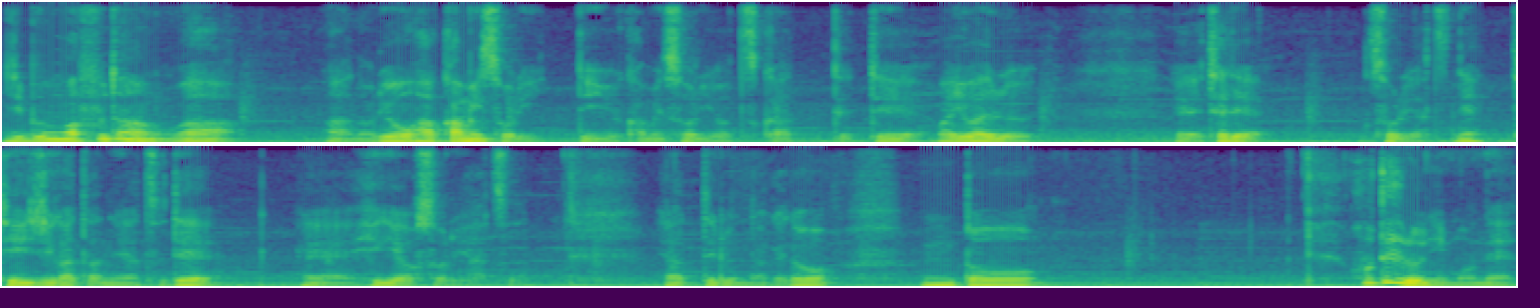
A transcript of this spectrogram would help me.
自分は普段はあの両刃カミソリっていうカミソリを使ってて、まあ、いわゆる、えー手で剃るやつね。T 字型のやつで、えー、を剃るやつやってるんだけどうんとホテルにもね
